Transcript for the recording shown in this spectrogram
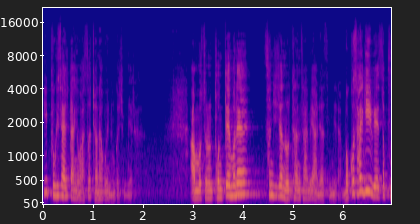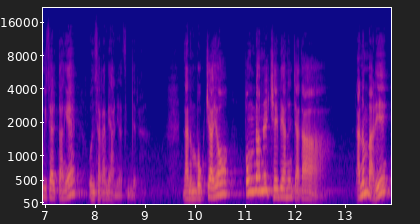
이 북이스라엘 땅에 와서 전하고 있는 것입니다. 아모스는 돈 때문에 선지자 노릇하는 사람이 아니었습니다. 먹고 살기 위해서 북이스라엘 땅에 온 사람이 아니었습니다. 나는 목자요 뽕나무를 재배하는 자다 라는 말이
